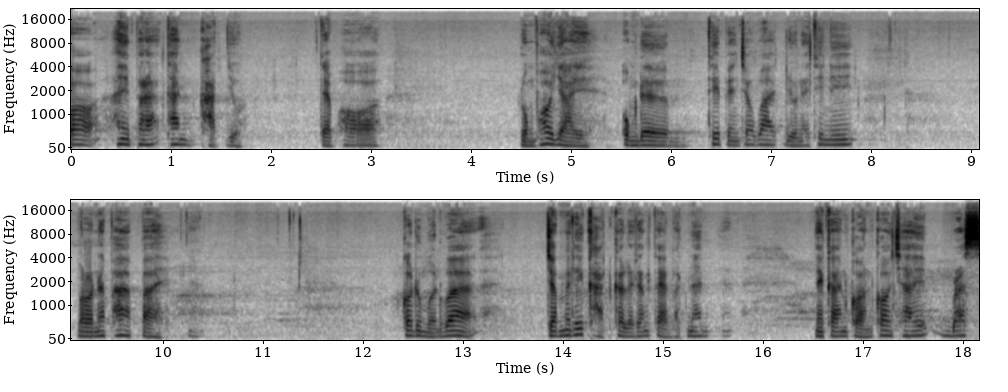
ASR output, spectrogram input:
ก็ให้พระท่านขัดอยู่ แต่พอ หลวงพ่อใหญ่องค์เดิมที่เป็นเจ้าวาดอยู่ในที่นี้ มรณภาพไป ก็ดูเหมือนว่าจะไม่ได้ขัดกันเลยตั้งแต่บัดนั้น ในการก่อนก็ใช้บรัสโซ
